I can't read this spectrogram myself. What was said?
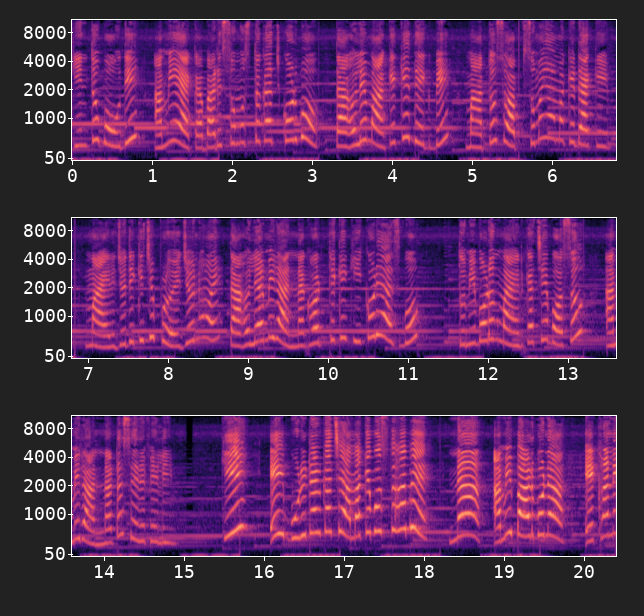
কিন্তু বৌদি, আমি একা বাড়ির সমস্ত কাজ করব, তাহলে মাকে কে দেখবে? মা তো সব সময় আমাকে ডাকে। মায়ের যদি কিছু প্রয়োজন হয়, তাহলে আমি রান্নাঘর থেকে কি করে আসব? তুমি বরং মায়ের কাছে বসো, আমি রান্নাটা সেরে ফেলি। কি? এই বুড়িটার কাছে আমাকে বসতে হবে? না, আমি পারব না। এখানে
